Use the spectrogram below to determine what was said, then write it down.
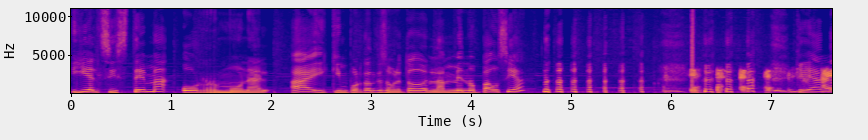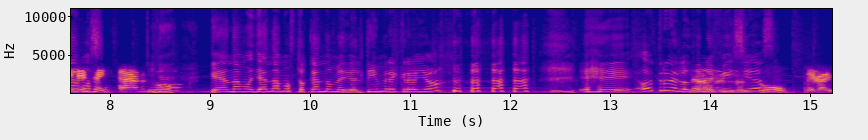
y el sistema hormonal. Ay, qué importante, sobre todo en la menopausia. que Ahí les encargo que andamos, ya andamos tocando medio el timbre, creo yo. Eh, otro de los beneficios. pero hay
